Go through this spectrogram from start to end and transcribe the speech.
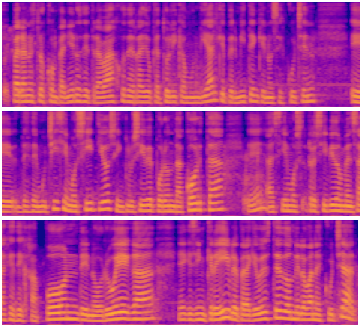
pues para nuestros compañeros de trabajo de Radio Católica Mundial que permiten que nos escuchen eh, desde muchísimos sitios, inclusive por onda corta. ¿eh? Así hemos recibido mensajes de Japón, de Noruega, ¿eh? que es increíble para que vea usted dónde lo van a escuchar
